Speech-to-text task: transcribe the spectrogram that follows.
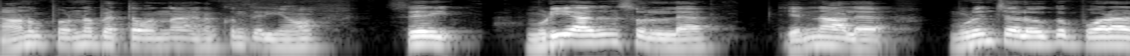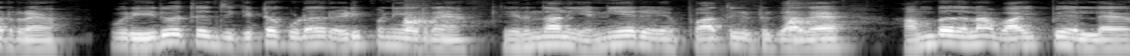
நானும் பொண்ணை பெற்றவன் தான் எனக்கும் தெரியும். சரி முடியாதுன்னு சொல்லலை. என்னால் முடிஞ்ச அளவுக்கு போராடுறேன். ஒரு இருபத்தஞ்சு கிட்ட கூட ரெடி பண்ணிடுறேன். இருந்தாலும் என்னையே பார்த்துக்கிட்டு இருக்காத. ஐம்பதெல்லாம் வாய்ப்பே இல்லை.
